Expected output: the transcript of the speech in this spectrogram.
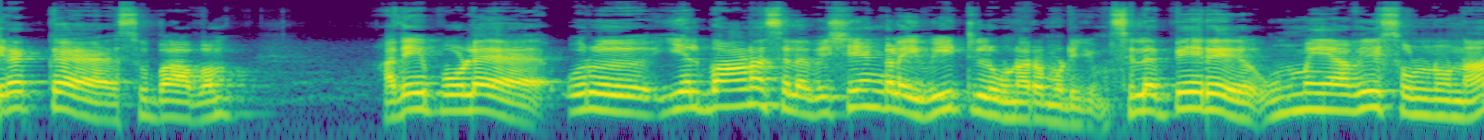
இரக்க சுபாவம். அதே போல் ஒரு இயல்பான சில விஷயங்களை வீட்டில் உணர முடியும். சில பேர் உண்மையாகவே சொல்லணுன்னா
